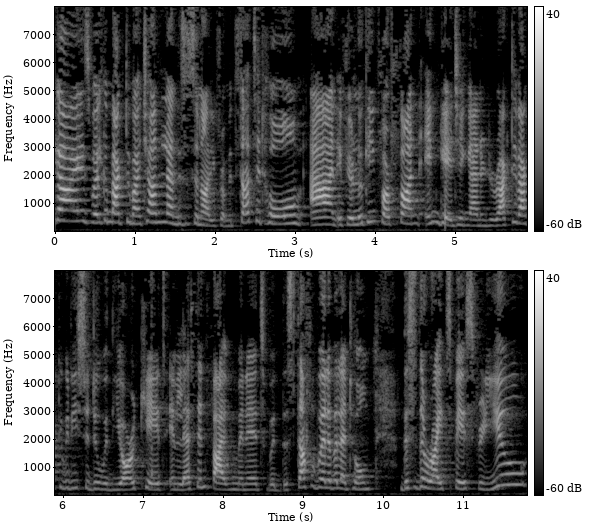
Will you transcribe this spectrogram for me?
Guys, welcome back to my channel and this is Sonali from It Starts at Home and if you're looking for fun, engaging and interactive activities to do with your kids in less than 5 minutes with the stuff available at home, this is the right space for you.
